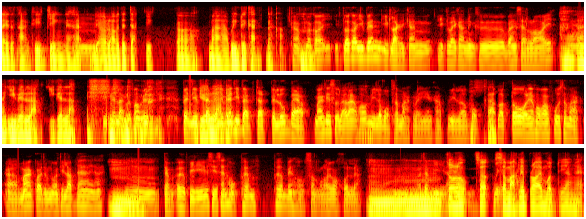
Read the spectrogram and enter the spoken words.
ในสถานที่จริงนะฮะอืมเดี๋ยวเราจะจัดอีกก็มาวิ่งด้วยกันนะครับครับอืมแล้วก็แล้วก็อีเวนต์อีกหลักอีกการอีกรายการหนึ่งคือบางแสนร้อยอ่าอีเวนต์หลักอีเวนต์หลักอีเวนต์หลักหรือเปล่าไม่รู้เป็นอีอีเวนต์แต่เป็นหลักอีเวนต์ที่แบบจัดเป็นรูปแบบมากที่สุดแล้วล่ะเพราะมีระบบสมัครอะไรเงี้ยครับมีระบบครับลอตโต้เนี่ยเพราะว่าผู้สมัครอ่ามากกว่าจำนวนที่รับได้นะอืมอืมแต่เออปีนี้ season หกเพิ่มเพิ่มเป็นของสองร้อยกว่าคนแล้วอือืมมก็ จะมีตกลงสเว็บสมัครเรียบร้อยหมดหรือยังอะ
